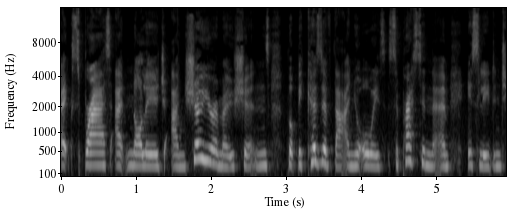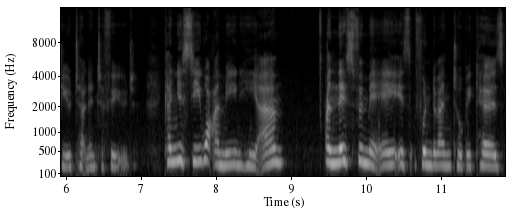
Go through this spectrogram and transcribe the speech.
express, acknowledge, and show your emotions, but because of that, and you're always suppressing them, it's leading to you turning to food. Can you see what I mean here? And this for me is fundamental because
